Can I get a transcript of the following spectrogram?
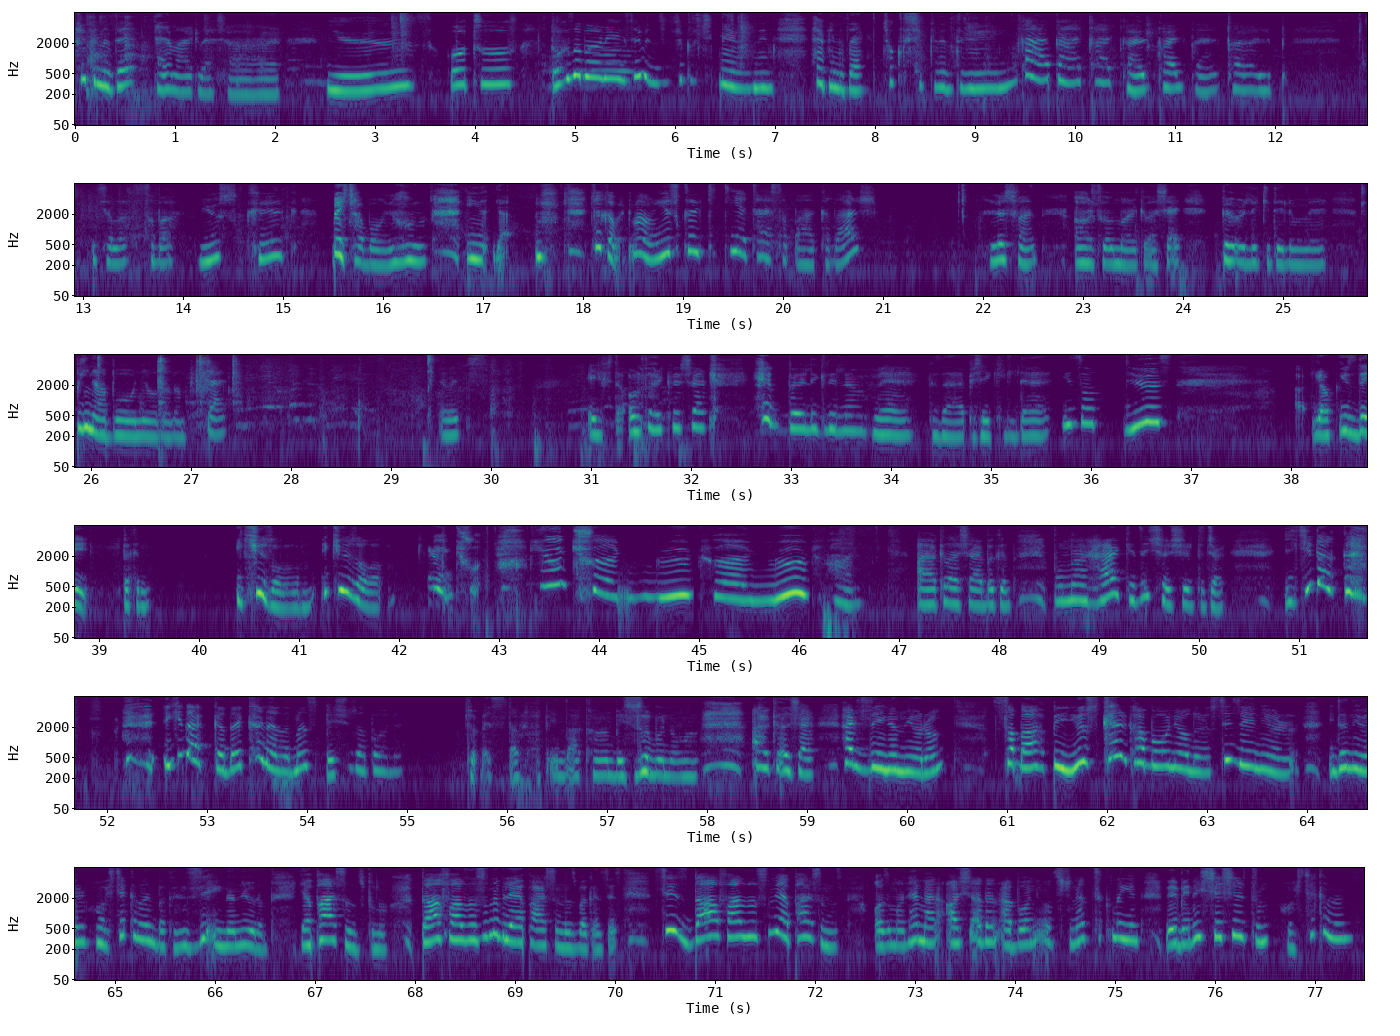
Hepinize selam arkadaşlar. 139 aboneyiz. Hepinize çok teşekkür ederim. Hepinize çok teşekkür ederim. Kalp kalp kalp kalp kalp kalp kalp. İnşallah sabah 145 abone olun. Ya, çok abarttım ama 142 yeter sabaha kadar. Lütfen artalım arkadaşlar. Böyle gidelim ve 1000 abone olalım. Gel. Evet. Elif de orada arkadaşlar. Hep böyle gidelim ve güzel bir şekilde 100 100 yok 100 değil. Bakın 200 olalım. 200 olalım. Lütfen. Lütfen. Lütfen. Lütfen. Arkadaşlar bakın bunlar herkesi şaşırtacak. 2 dakika 2 dakikada kanalımız 500 abone. Tövbe estağfurullah benim daha kanalım 500 abone olmalı. Arkadaşlar her size inanıyorum. Sabah bir 140 abone oluruz. Size inanıyorum. İnanıyorum. Hoşçakalın. Bakın size inanıyorum. Yaparsınız bunu. Daha fazlasını bile yaparsınız bakın siz. Siz daha fazlasını yaparsınız. O zaman hemen aşağıdan abone ol tuşuna tıklayın ve beni şaşırtın. Hoşçakalın.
